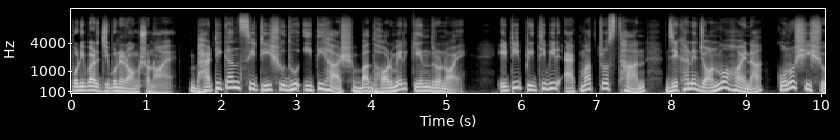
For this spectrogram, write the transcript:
পরিবার জীবনের অংশ নয়। ভ্যাটিকান সিটি শুধু ইতিহাস বা ধর্মের কেন্দ্র নয়। এটি পৃথিবীর একমাত্র স্থান যেখানে জন্ম হয় না কোনো শিশু।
